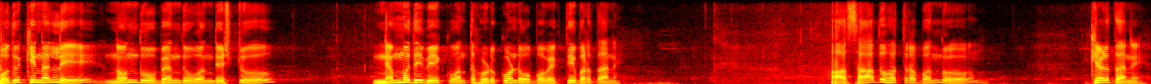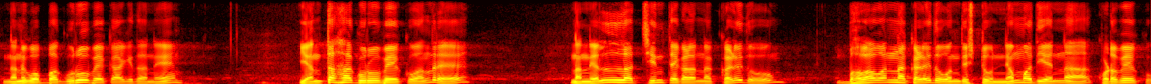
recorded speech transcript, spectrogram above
ಬದುಕಿನಲ್ಲಿ ನೊಂದು ಬೆಂದು ಒಂದಿಷ್ಟು ನೆಮ್ಮದಿ ಬೇಕು ಅಂತ ಹುಡ್ಕೊಂಡು ಒಬ್ಬ ವ್ಯಕ್ತಿ ಬರ್ತಾನೆ. ಆ ಸಾಧು ಹತ್ರ ಬಂದು ಕೇಳ್ತಾನೆ, ನನಗೊಬ್ಬ ಗುರು ಬೇಕಾಗಿದ್ದಾನೆ. ಎಂತಹ ಗುರು ಬೇಕು ಅಂದರೆ ನನ್ನೆಲ್ಲ ಚಿಂತೆಗಳನ್ನು ಕಳೆದು, ಭವವನ್ನು ಕಳೆದು ಒಂದಿಷ್ಟು ನೆಮ್ಮದಿಯನ್ನು ಕೊಡಬೇಕು.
